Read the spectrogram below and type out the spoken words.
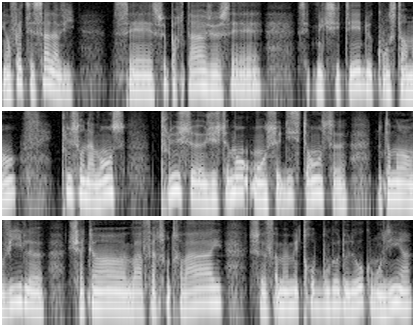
Et en fait, c'est ça la vie. C'est ce partage, c'est cette mixité de constamment. Plus on avance, plus euh, justement on se distance, euh, notamment en ville, chacun va faire son travail, ce fameux métro boulot dodo comme on dit, hein.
